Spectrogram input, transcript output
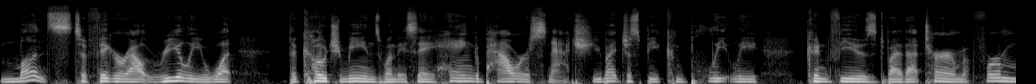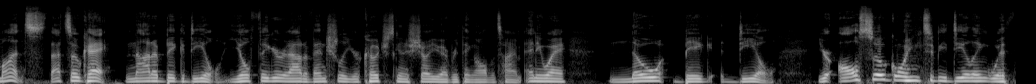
months to figure out really what the coach means when they say hang power snatch. You might just be completely confused by that term for months. That's okay. Not a big deal. You'll figure it out eventually. Your coach is going to show you everything all the time. Anyway, no big deal. You're also going to be dealing with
